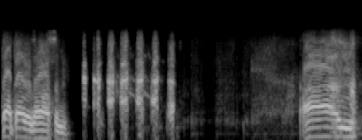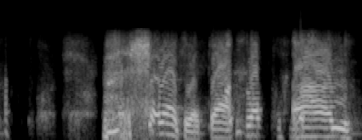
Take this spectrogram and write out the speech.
Thought that was awesome. Um, so that's it. Uh, um,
